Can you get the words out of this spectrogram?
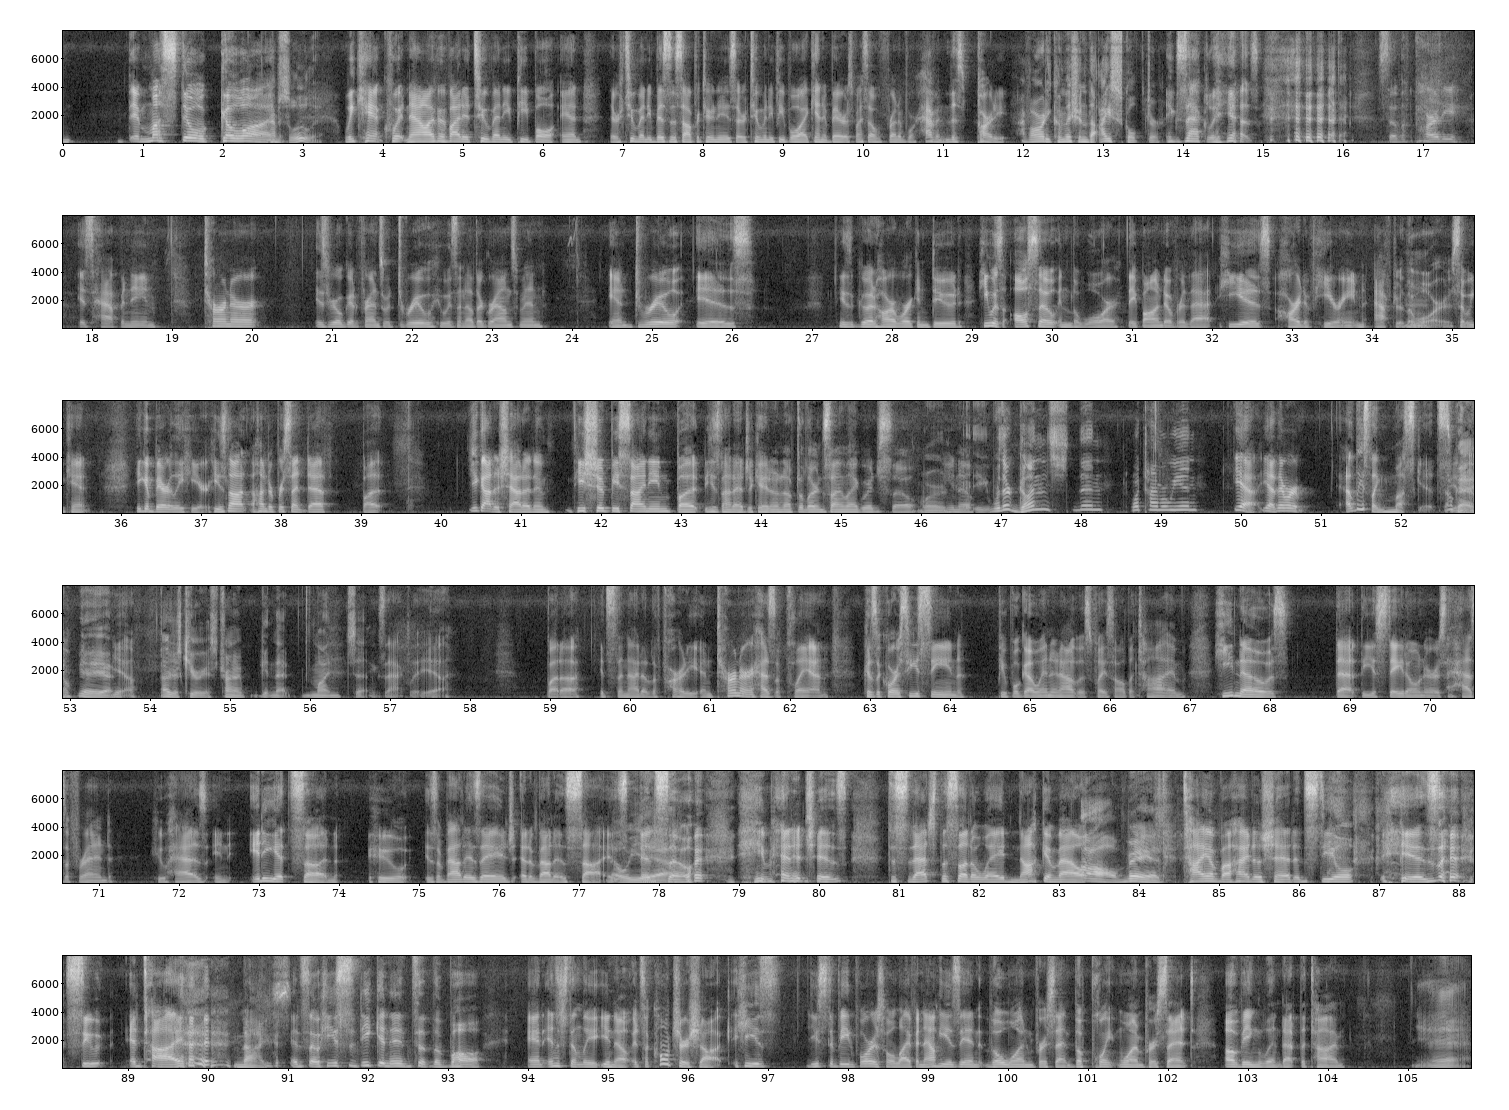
it must still go on. Absolutely. We can't quit now. I've invited too many people, and there are too many business opportunities. There are too many people I can't embarrass myself in front of. We're having this party. I've already commissioned the ice sculptor. Exactly, yes. so the party is happening. Turner is real good friends with Drew, who is another groundsman. And Drew is he's a good hardworking dude. He was also in the war. They bond over that. He is hard of hearing after the hmm. war, so we can't he can barely hear. He's not 100% deaf, but you got to shout at him. He should be signing, but he's not educated enough to learn sign language. So, Word. you know, eh, Were there guns then? What time are we in? yeah, yeah, there were at least like muskets. you Okay. know? Yeah, yeah, yeah. I was just curious, trying to get in that mindset. Exactly, yeah. But uh it's the night of the party and Turner has a plan because of course he's seen people go in and out of this place all the time. He knows that the estate owners has a friend who has an idiot son who is about his age and about his size. Oh, yeah. And so he manages to snatch the son away, knock him out Oh man, tie him behind a shed and steal his suit and tie. nice. and so he's sneaking into the ball and instantly, you know, it's a culture shock. He's used to being poor his whole life and now he is in the 1%, the 0.1% of England at the time. Yeah.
